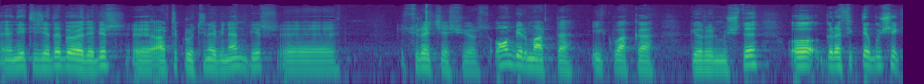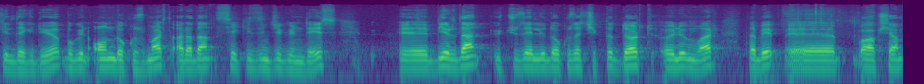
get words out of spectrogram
e, neticede böyle bir e, artık rutine binen bir süreç yaşıyoruz. 11 Mart'ta ilk vaka görülmüştü. O grafikte bu şekilde gidiyor. Bugün 19 Mart aradan 8. gündeyiz. E, birden 359'a çıktı. 4 ölüm var. Tabii e, bu akşam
